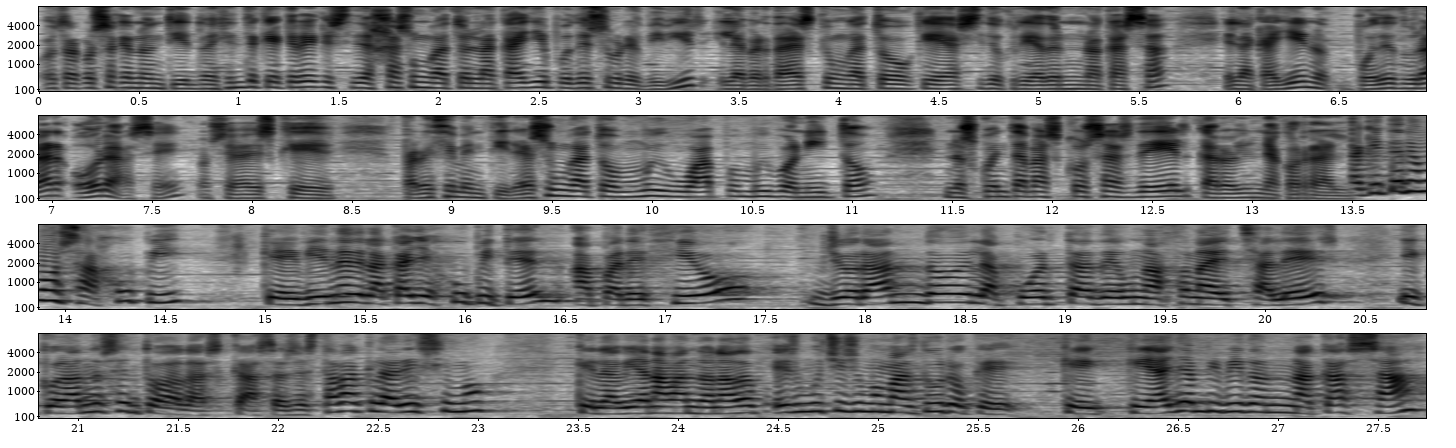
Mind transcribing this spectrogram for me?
Otra cosa que no entiendo, hay gente que cree que si dejas un gato en la calle puede sobrevivir, y la verdad es que un gato que ha sido criado en una casa, en la calle, no, puede durar horas, ¿eh? O sea, es que parece mentira. Es un gato muy guapo, muy bonito nos cuenta más cosas de él Carolina Corral. Aquí tenemos a Jupi, que viene de la calle Júpiter, apareció llorando en la puerta de una zona de chalés y colándose en todas las casas. Estaba clarísimo que le habían abandonado. Es muchísimo más duro que, que, que hayan vivido en una casa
